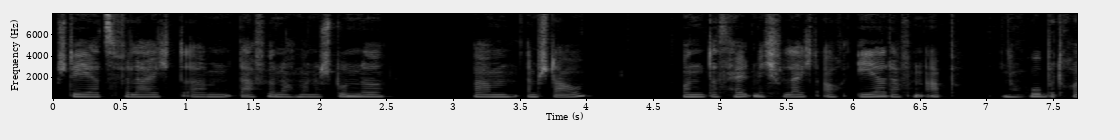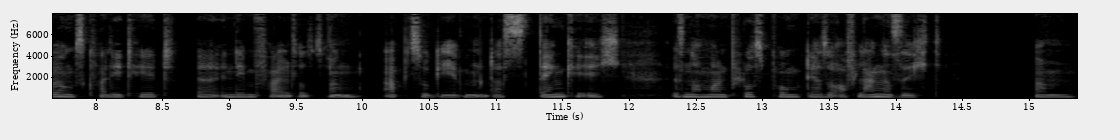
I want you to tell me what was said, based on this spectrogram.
stehe jetzt vielleicht ähm, dafür nochmal eine Stunde ähm, im Stau. Und das hält mich vielleicht auch eher davon ab, eine hohe Betreuungsqualität äh, in dem Fall sozusagen abzugeben. Das denke ich, ist nochmal ein Pluspunkt, der so auf lange Sicht ähm,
